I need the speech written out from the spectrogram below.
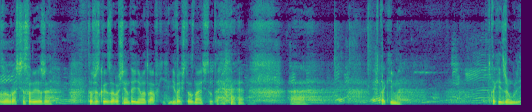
Teraz wyobraźcie sobie, że to wszystko jest zarośnięte i nie ma trawki. I weź to znajdź tutaj. E, w takim w takiej dżungli.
